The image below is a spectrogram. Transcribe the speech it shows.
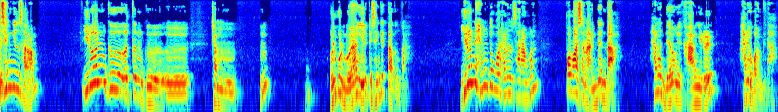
생긴 사람, 이런 그 어떤 그참 음? 얼굴 모양이 이렇게 생겼다든가 이런 행동을 하는 사람은 뽑아서는 안 된다 하는 내용의 강의를 하려고 합니다.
